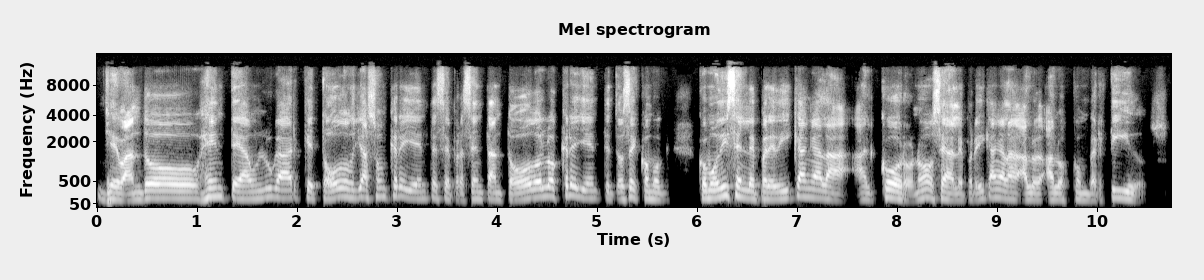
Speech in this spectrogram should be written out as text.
llevando gente a un lugar que todos ya son creyentes, se presentan todos los creyentes, entonces como, como dicen, le predican a la, al coro, ¿no? O sea, le predican a, a los convertidos.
